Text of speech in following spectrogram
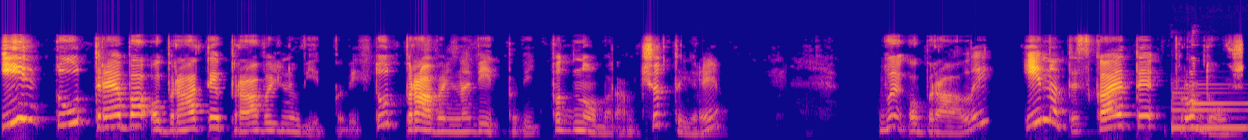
І тут треба обрати правильну відповідь. Тут правильна відповідь під номером 4. Ви обрали і натискаєте Продовжити.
